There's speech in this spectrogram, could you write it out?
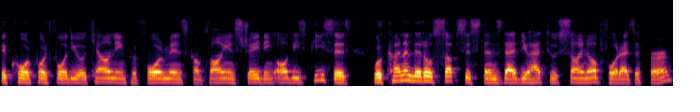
the core portfolio accounting, performance, compliance, trading, all these pieces were kind of little subsystems that you had to sign up for as a firm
